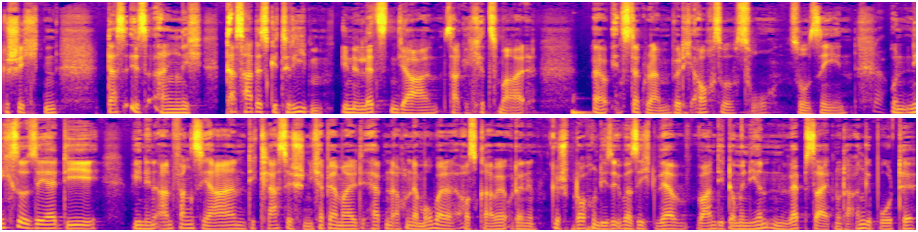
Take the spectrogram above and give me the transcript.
Geschichten, das ist eigentlich, das hat es getrieben in den letzten Jahren, sage ich jetzt mal. Äh, Instagram würde ich auch so so so sehen ja. und nicht so sehr die wie in den Anfangsjahren die klassischen. Ich habe ja mal, hatten auch in der Mobile-Ausgabe oder gesprochen diese Übersicht, wer waren die dominierenden Webseiten oder Angebote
